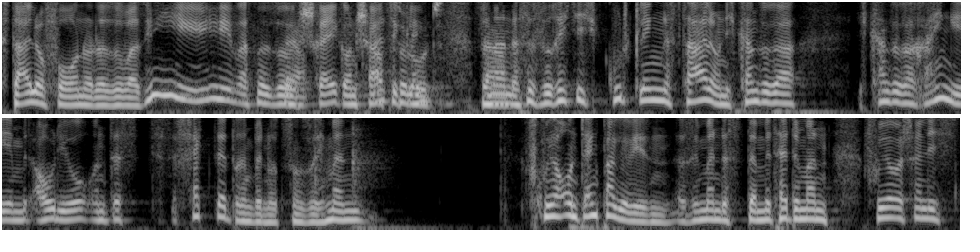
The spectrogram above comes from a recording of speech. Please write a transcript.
Stylophon oder sowas, was nur so Ja, schräg und scheiße absolut. klingt, sondern Ja. das ist ein richtig gut klingendes Teil und ich kann sogar, ich kann sogar reingehen mit Audio und das, das Effekt da drin benutzen. und So, ich meine, früher undenkbar gewesen. Also ich meine, das, damit hätte man früher wahrscheinlich,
